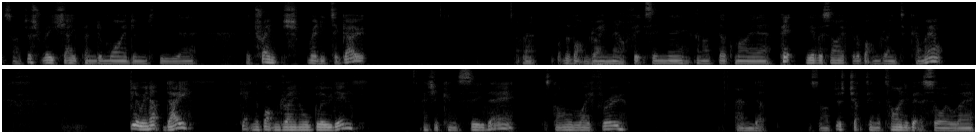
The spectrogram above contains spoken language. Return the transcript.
So I've just reshaped and widened the uh, the trench, ready to go. That the bottom drain now fits in there, and I've dug my uh, pit the other side for the bottom drain to come out gluing up day, getting the bottom drain all glued in. As you can see there, it's gone all the way through and up. So I've just chucked in a tiny bit of soil there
